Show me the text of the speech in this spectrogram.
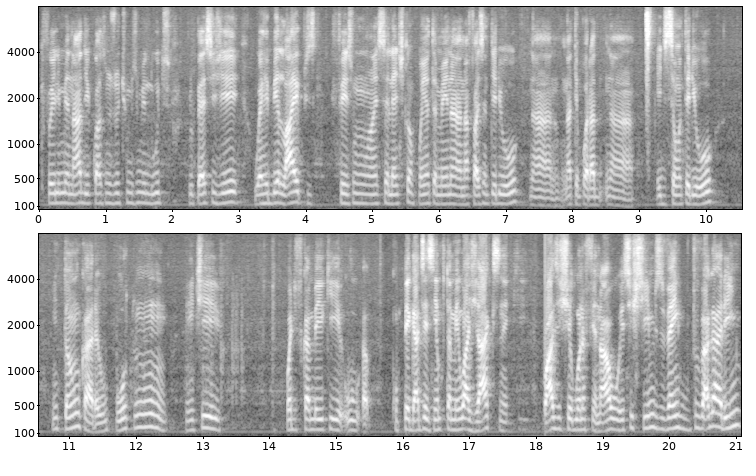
que foi eliminado quase nos últimos minutos para o PSG, o RB Leipzig fez uma excelente campanha também na, na fase anterior, na, na temporada, na edição anterior. Então, cara, o Porto não. A gente pode ficar meio que. O, pegar de exemplo também o Ajax, né? Que quase chegou na final. Esses times vêm devagarinho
